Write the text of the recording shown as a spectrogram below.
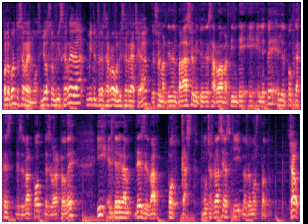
Por lo pronto cerremos. Yo soy Luis Herrera, mi Twitter es arroba Luis RHA. Yo soy Martín del Palacio, mi Twitter es arroba martín DELP, el del podcast es desde el bar pod, desde el bar POD y el Telegram desde el bar podcast. Muchas gracias y nos vemos pronto. Chao.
